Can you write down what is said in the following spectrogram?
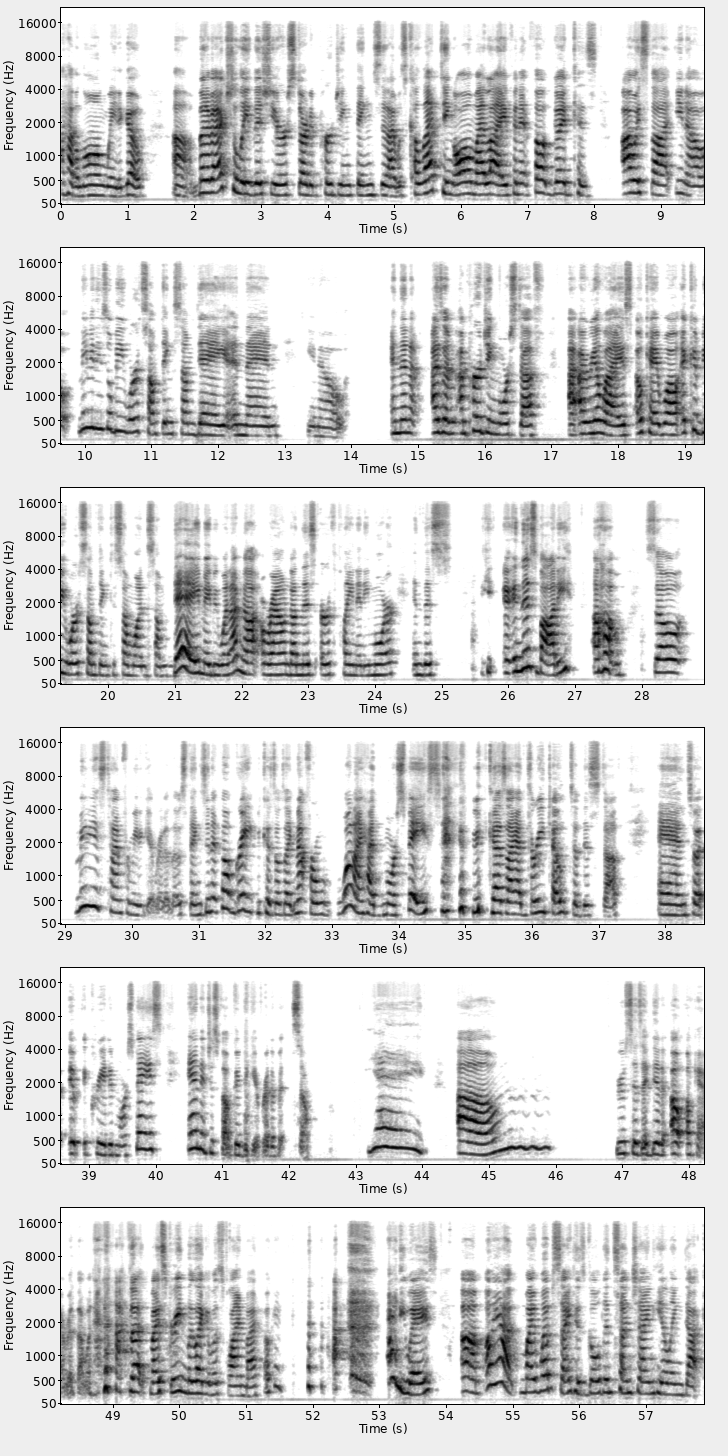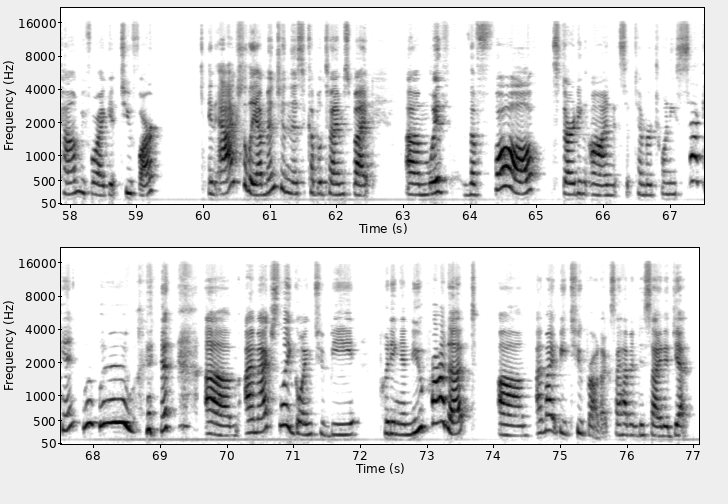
i have a long way to go um, but i've actually this year started purging things that i was collecting all my life and it felt good because i always thought you know maybe these will be worth something someday and then you know and then as i'm, I'm purging more stuff I, I realized, okay, well, it could be worth something to someone someday, maybe when I'm not around on this earth plane anymore in this in this body. Um, so maybe it's time for me to get rid of those things. And it felt great because I was like, not for one, I had more space because I had three totes of this stuff. And so it, it, created more space and it just felt good to get rid of it. So, yay. Um, Ruth says I did it. Oh, okay, I read that one. I thought my screen looked like it was flying by. Okay. Anyways, um, oh yeah, my website is goldensunshinehealing.com before I get too far. And actually, I've mentioned this a couple times, but um, with the fall starting on September 22nd, woo woo, um, I'm actually going to be putting a new product um, I might be two products. I haven't decided yet.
